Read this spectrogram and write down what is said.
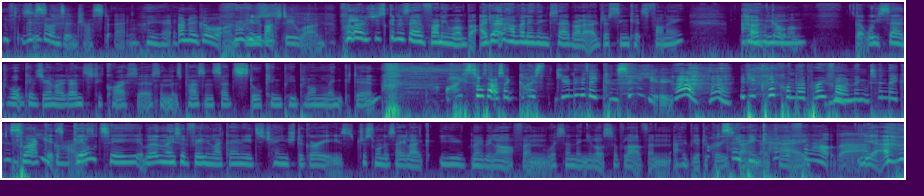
This one's interesting. Okay. Oh no, go on. You're you about to do one? Well, I was just going to say a funny one, but I don't have anything to say about it. I just think it's funny. Mm, go on. That we said, what gives you an identity crisis? And this person said, stalking people on LinkedIn. I saw that. I was like, guys, you know they can see you. if you click on their profile on LinkedIn, they can see you Brackets guys. guilty. But then they said, feeling like I need to change degrees. Just want to say, like, you've made me laugh and we're sending you lots of love and I hope your I'd degree's say going be okay. careful out there. Yeah.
